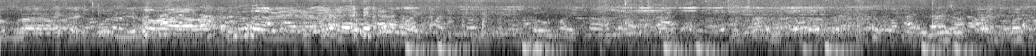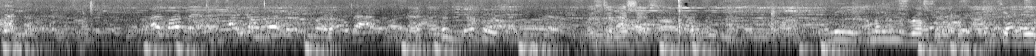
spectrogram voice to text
This is delicious. Let me, I'm gonna use restroom real quick. I'm gonna take a leak,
